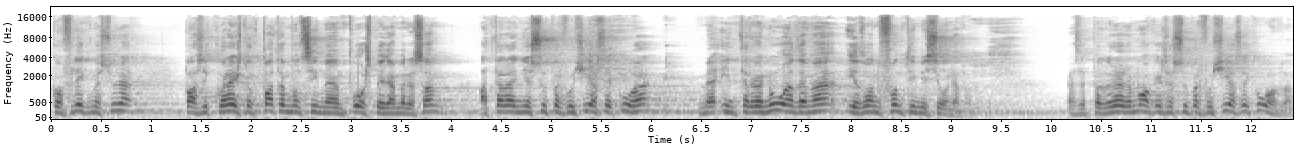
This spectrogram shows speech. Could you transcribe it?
konflikt mes tyne, pasi Kurejsh nuk patën mundësi me e mposht pejgamberin sa, atëherë një superfuqi e asaj kohe me intervenu dhe me i dhon fund këtij misioni apo. Ngase Perandoria Romake ishte superfuqi e asaj kohe apo.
